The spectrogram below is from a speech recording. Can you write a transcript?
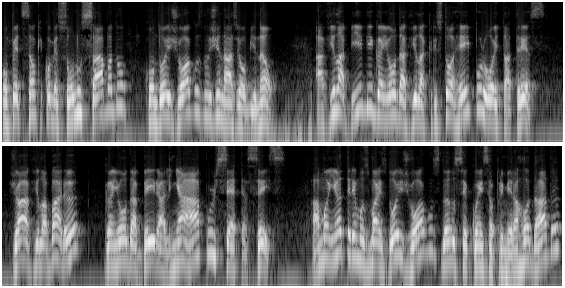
competição que começou no sábado com dois jogos no ginásio Albinão. A Vila Bibi ganhou da Vila Cristo Rei por 8 a 3. Já a Vila Barã ganhou da Beira Linha A por 7 a 6. Amanhã teremos mais dois jogos, dando sequência à primeira rodada.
